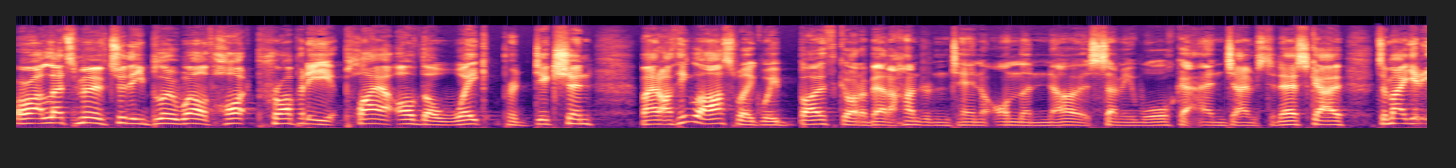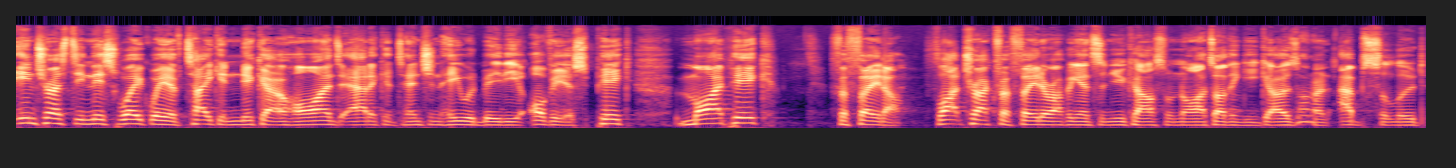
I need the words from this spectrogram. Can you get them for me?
All right, let's move to the Blue Wealth Hot Property Player of the Week prediction. Mate, I think last week we both got about 110 on the nose, Sammy Walker and James Tedesco. To make it interesting this week, we have taken Nicho Hynes out of contention. He would be the obvious pick. My pick, for Fifita. Flat track for feeder up against the Newcastle Knights. I think he goes on an absolute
